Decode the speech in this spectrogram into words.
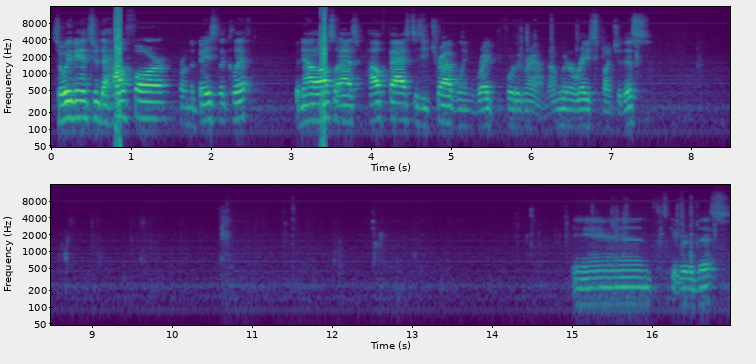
So we've answered the how far from the base of the cliff, but now it also asks how fast is he traveling right before the ground. I'm going to erase a bunch of this. And let's get rid of this.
